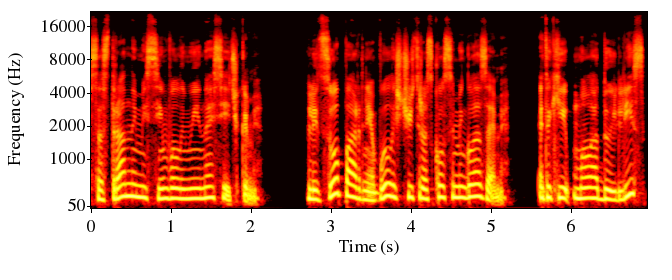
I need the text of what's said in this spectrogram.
со странными символами и насечками. Лицо парня было с чуть раскосыми глазами. Этакий молодой лис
